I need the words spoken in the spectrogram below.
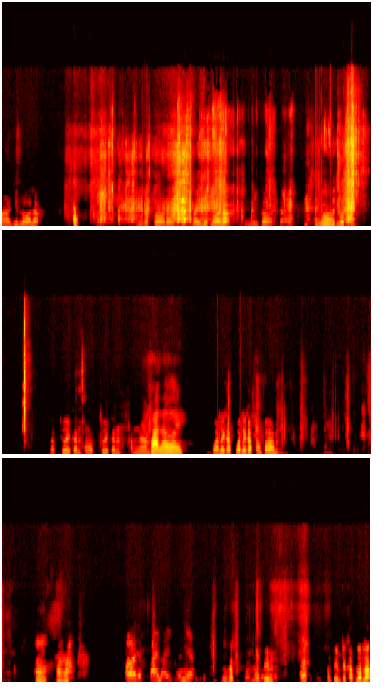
มายืนรอแล้วนี่ครับก็ได้ตัดไว้เรียบร้อยแล้ว ทีนี้ก็จะขึ้นรถ ครับช่วยกันหอบช่วยกันทำงานกวาดเลยกวาดเลยครับกวาดเลยครับน้องพร้อมอ้าวกวาดละเอ้ยไปไหนกันเนี่ยดูครับ น้องเปรมน้องเปรมจะขับรถแล้ว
